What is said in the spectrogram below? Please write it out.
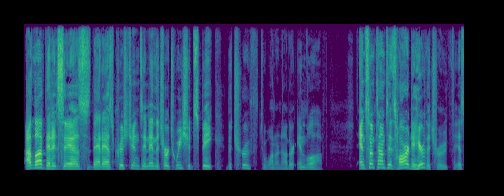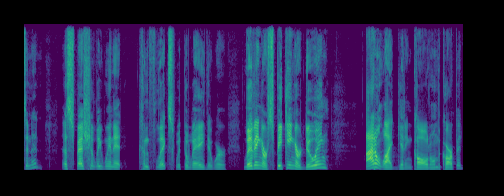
I love that it says that as Christians and in the church, we should speak the truth to one another in love. And sometimes it's hard to hear the truth, isn't it? Especially when it conflicts with the way that we're living or speaking or doing. I don't like getting called on the carpet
